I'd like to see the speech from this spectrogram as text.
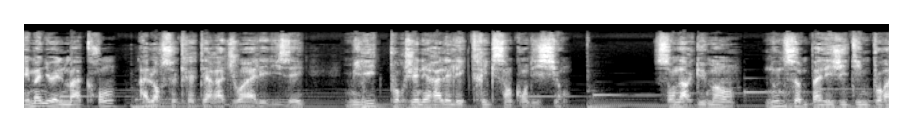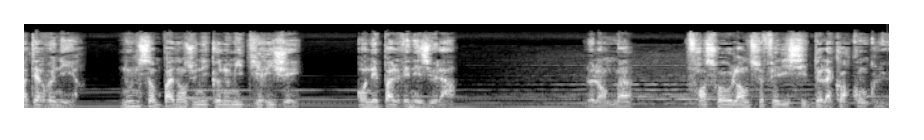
Emmanuel Macron, alors secrétaire adjoint à l'Élysée, milite pour General Electric sans condition. Son argument, nous ne sommes pas légitimes pour intervenir. Nous ne sommes pas dans une économie dirigée. On n'est pas le Venezuela. Le lendemain, François Hollande se félicite de l'accord conclu.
